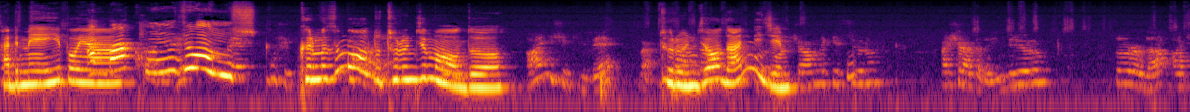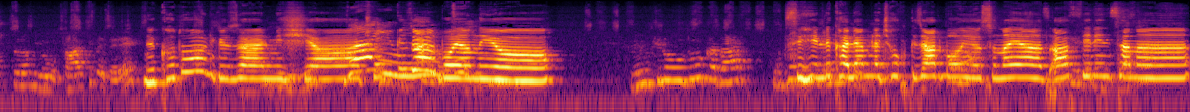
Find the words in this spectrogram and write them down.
Hadi M'yi boya. Bak kuyruğu olmuş. Kırmızı mı oldu, turuncu mu oldu? Aynı şekilde Turuncu oldu anneciğim. Aşağı kadar indiriyorum. Ne kadar güzelmiş ya. Çok güzel boyanıyor. Mümkün olduğu kadar Sihirli kalemle çok güzel boyuyorsun Ayaz. Aferin sana.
